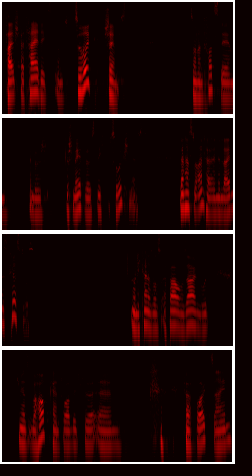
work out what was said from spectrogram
falsch verteidigst und zurückschimpfst sondern trotzdem, wenn du geschmäht wirst, nicht zurückschmähst, dann hast du Anteil an den Leiden des Christus. Und ich kann das aus Erfahrung sagen, gut, ich bin jetzt überhaupt kein Vorbild für ähm, verfolgt sein.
